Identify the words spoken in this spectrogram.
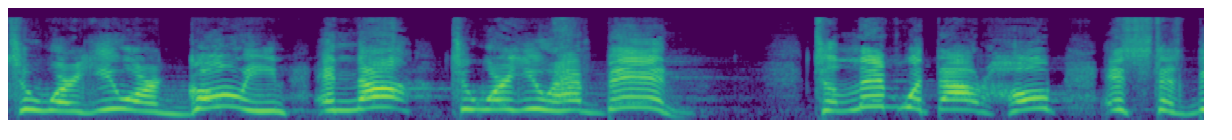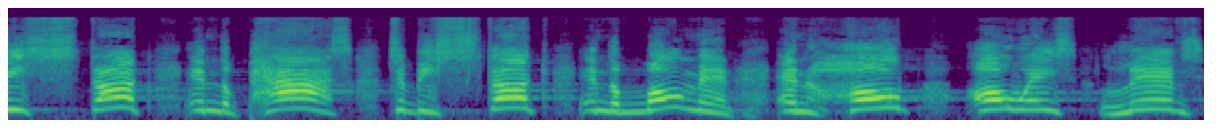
to where you are going and not to where you have been. To live without hope is to be stuck in the past, to be stuck in the moment. And hope always lives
